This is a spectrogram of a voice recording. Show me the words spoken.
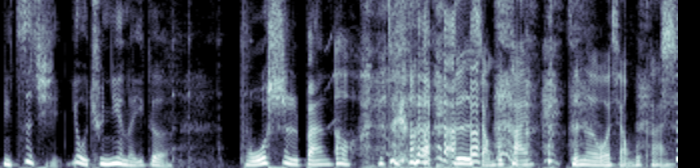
你自己又去念了一个博士班，哦，这个就是想不开，真的我想不开。是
